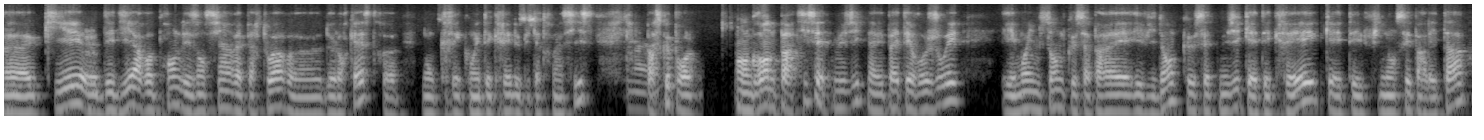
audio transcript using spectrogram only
euh, qui est euh, dédié à reprendre les anciens répertoires euh, de l'orchestre, donc créés, qui ont été créés depuis 86, ouais. parce que pour en grande partie, cette musique n'avait pas été rejouée. Et moi, il me semble que ça paraît évident que cette musique qui a été créée, qui a été financée par l'État,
